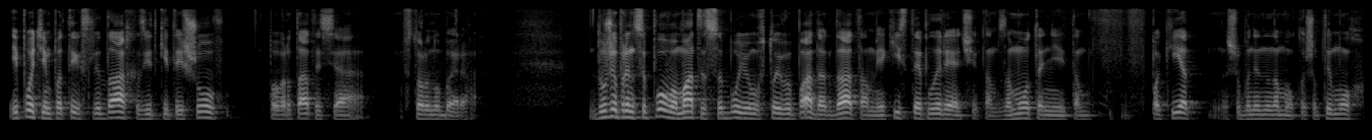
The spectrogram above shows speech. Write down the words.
і потім по тих слідах, звідки ти йшов, повертатися в сторону берега. Дуже принципово мати з собою в той випадок да, там, якісь теплі речі, там, замотані там, в пакет, щоб вони не намокли, щоб ти мог,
